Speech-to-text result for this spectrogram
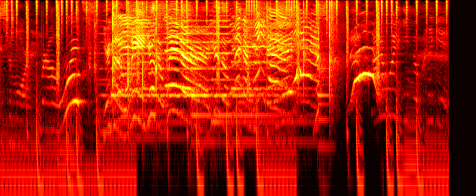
It's some more. Bro, what? You're gonna win. You're the winner. You're the winner. you dad. I don't want to eat no crickets.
